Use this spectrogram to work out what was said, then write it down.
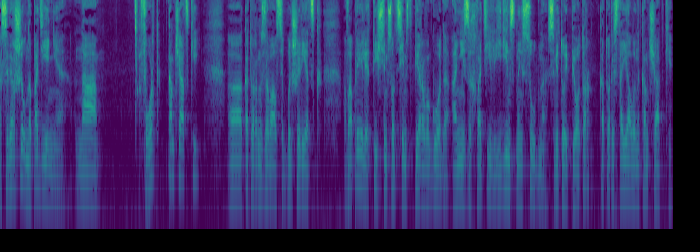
совершил нападение на форт Камчатский, который назывался Большерецк. В апреле 1771 года они захватили единственное судно «Святой Петр», которое стояло на Камчатке,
